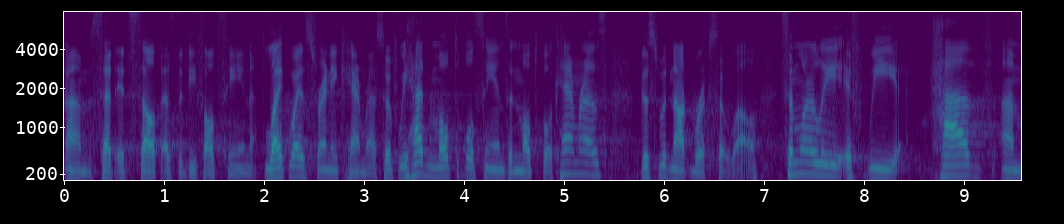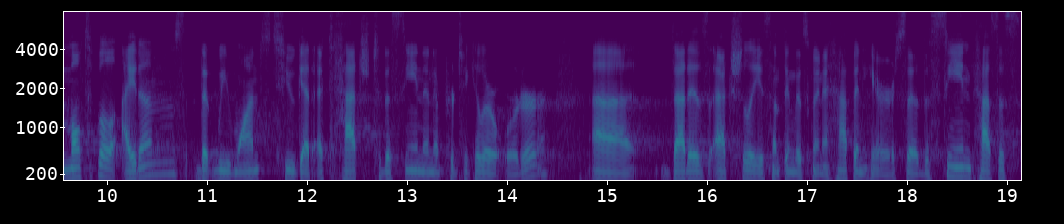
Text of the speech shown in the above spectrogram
um, set itself as the default scene. Likewise for any camera. So if we had multiple scenes and multiple cameras, this would not work so well. Similarly, if we have um, multiple items that we want to get attached to the scene in a particular order, uh, that is actually something that's going to happen here. So the scene passes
